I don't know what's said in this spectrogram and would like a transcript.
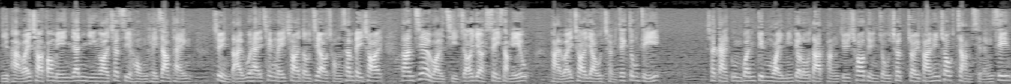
而排位賽方面，因意外出事紅旗暫停。雖然大會喺清理賽道之後重新比賽，但只係維持咗約四十秒。排位賽又隨即終止，七屆冠軍兼衛冕嘅老達憑住初段做出最快圈速，暫時領先。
